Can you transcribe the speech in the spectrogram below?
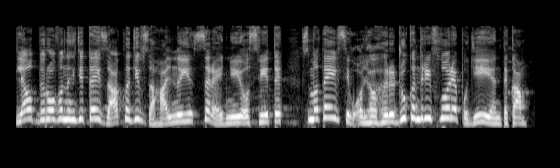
для обдарованих дітей закладів загальної середньої освіти. З Матеївців Ольга Гереджук, Андрій Флоря, події НТК.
